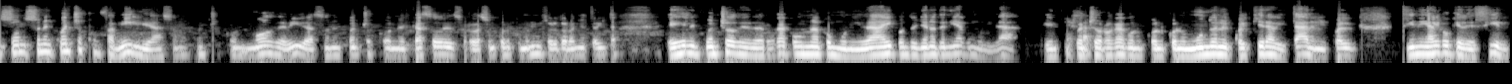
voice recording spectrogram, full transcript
son, son, encuentros con familias, son encuentros con modos de vida, son encuentros con el caso de su relación con el comunismo, sobre todo en los años 30, es el encuentro de, de Roca con una comunidad y cuando ya no tenía comunidad encuentro Roca con, con, un mundo en el cual quiere habitar, en el cual tiene algo que decir.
